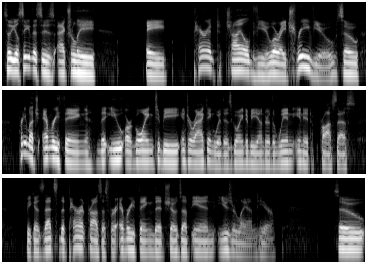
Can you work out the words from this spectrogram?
So you'll see this is actually a parent-child view or a tree view. So pretty much everything that you are going to be interacting with is going to be under the WinInit process because that's the parent process for everything that shows up in userland here. So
